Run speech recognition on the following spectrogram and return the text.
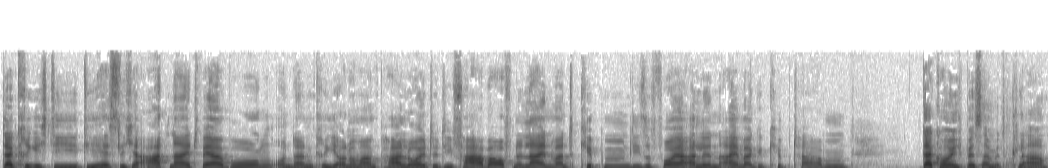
da kriege ich die, die hässliche Art Night Werbung und dann kriege ich auch noch mal ein paar Leute, die Farbe auf eine Leinwand kippen, die sie vorher alle in einen Eimer gekippt haben. Da komme ich besser mit klar.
